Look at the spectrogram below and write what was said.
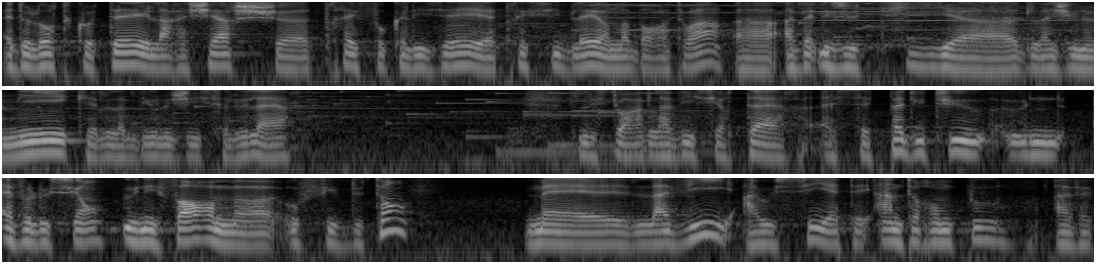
et de l'autre côté la recherche euh, très focalisée et très ciblée en laboratoire avec les outils de la génomique et de la biologie cellulaire. L'histoire de la vie sur Terre, et c'est pas du tout une évolution uniforme au fil du temps, mais la vie a aussi été interrompue avec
